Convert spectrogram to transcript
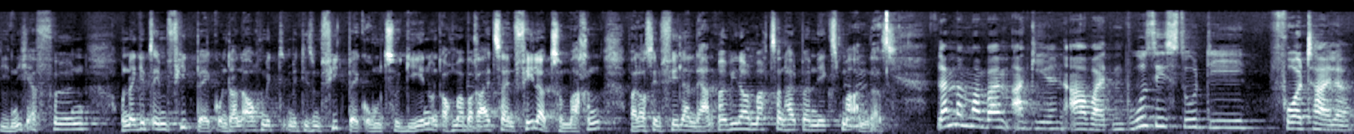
die nicht erfüllen. Und dann gibt es eben Feedback und dann auch mit, mit diesem Feedback umzugehen und auch mal bereit sein, Fehler zu machen, weil aus den Fehlern lernt man wieder und macht es dann halt beim nächsten Mal mhm. anders. Bleiben wir mal beim agilen Arbeiten. Wo siehst du die Vorteile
